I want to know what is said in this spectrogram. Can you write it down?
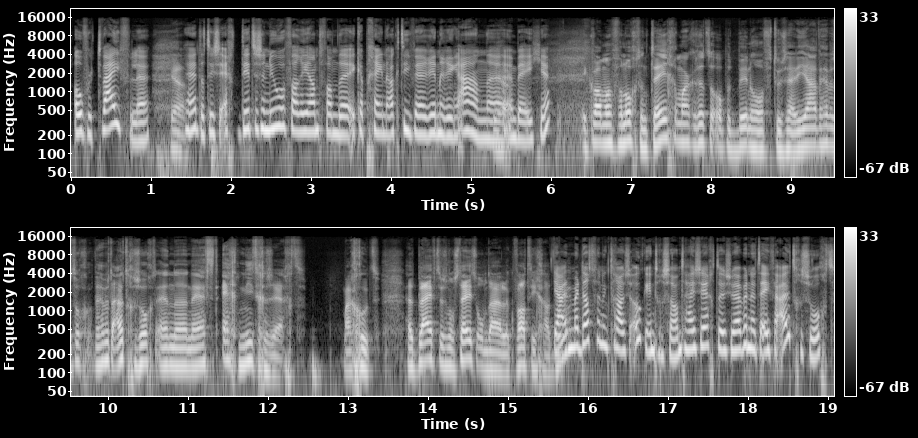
over twijfelen. Ja. Hè, dat is echt, dit is een nieuwe variant van de ik heb geen actieve herinnering aan, uh, Ja. een beetje. Ik kwam hem vanochtend tegen, Mark Rutte, op het Binnenhof. Toen zei hij, ja, we hebben, toch, we hebben het uitgezocht. En uh, nee, hij heeft het echt niet gezegd. Maar goed, het blijft dus nog steeds onduidelijk wat hij gaat Ja, doen. maar dat vind ik trouwens ook interessant. Hij zegt dus, we hebben het even uitgezocht.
